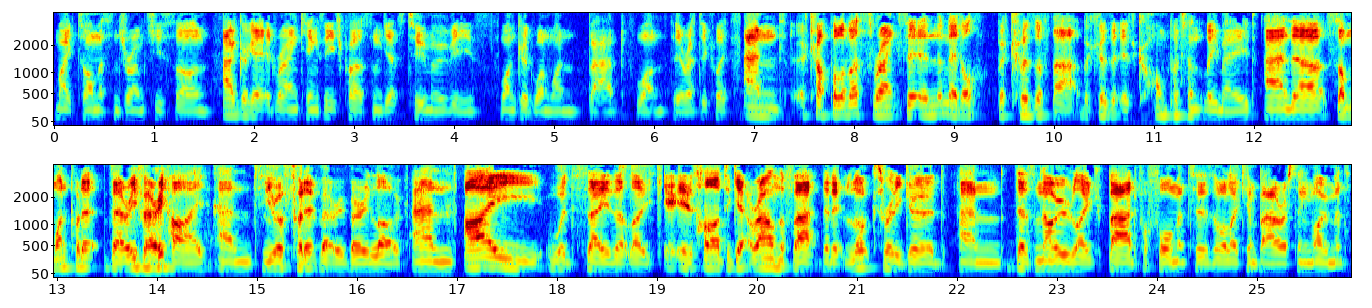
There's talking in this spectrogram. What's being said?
Mike Thomas, and Jerome Cuson. Aggregated rankings, each person gets two movies. One good one, one bad one, theoretically. And a couple of us ranked it in the middle because of that, because it is competently made, and uh, someone put it very, very high, and you have put it very, very low. And I would say that like it is hard to get around the fact that it looks really good, and there's no like bad performances or like embarrassing moments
